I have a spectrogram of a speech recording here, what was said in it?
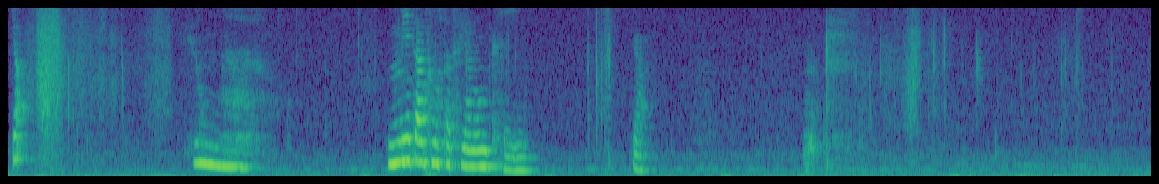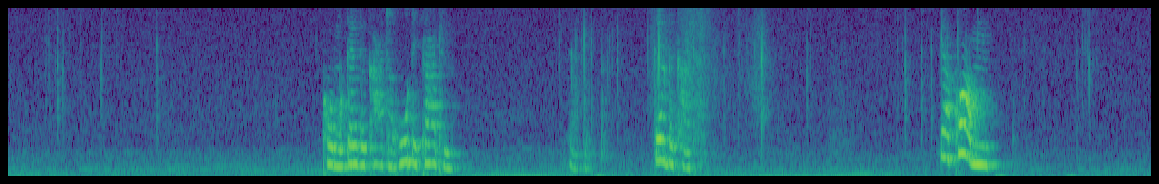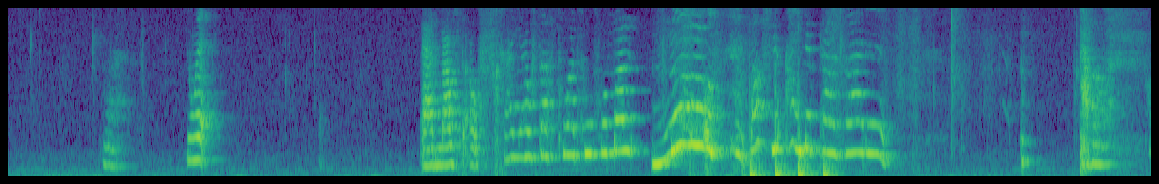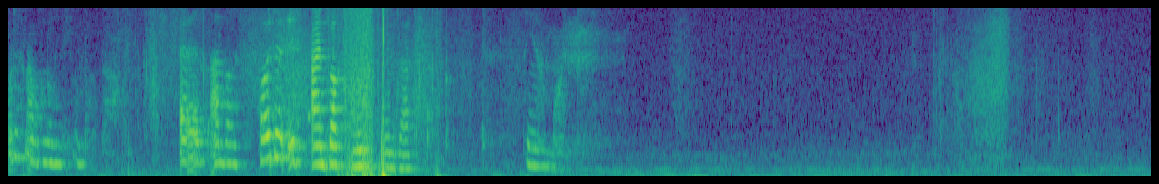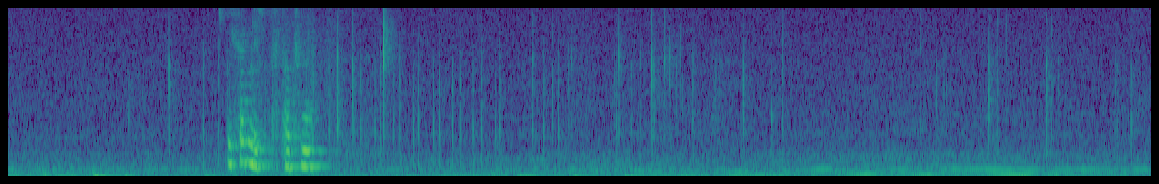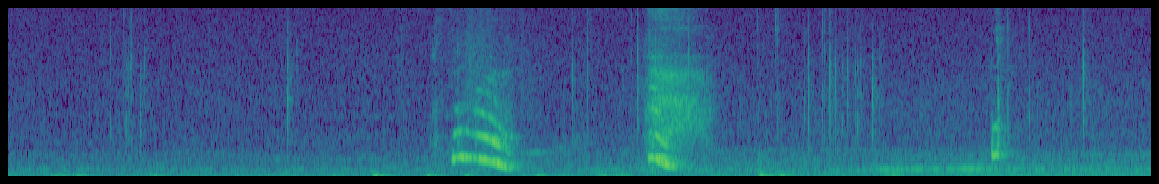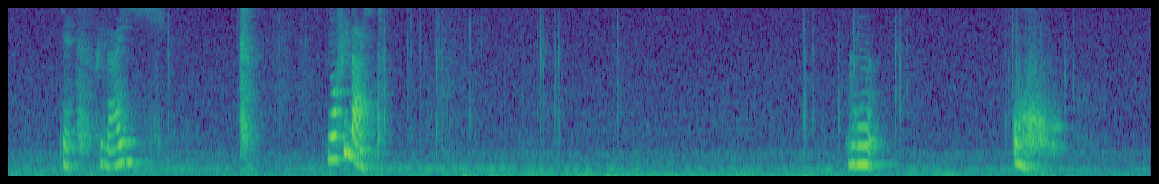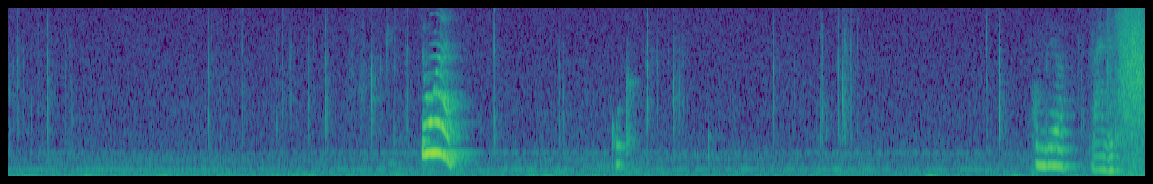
Ja. Junge. Einfach noch das 4-0 kriegen. Ja. Komm, gelbe Karte, rote Karte. Ja, gut. Gelbe Karte. Ja, komm. Junge. Er läuft auf frei auf das Tor zu von Mal. Moos! Was für eine Parade! Aber heute ist einfach noch nicht unser Tag. Er ist einfach, heute ist einfach nicht unser Tag. Ja, Mann. Ich sag nichts dazu. Junge. Ja. Jetzt vielleicht. Nur vielleicht. Junge. Oh. Junge. Gut. Haben wir. Nein,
